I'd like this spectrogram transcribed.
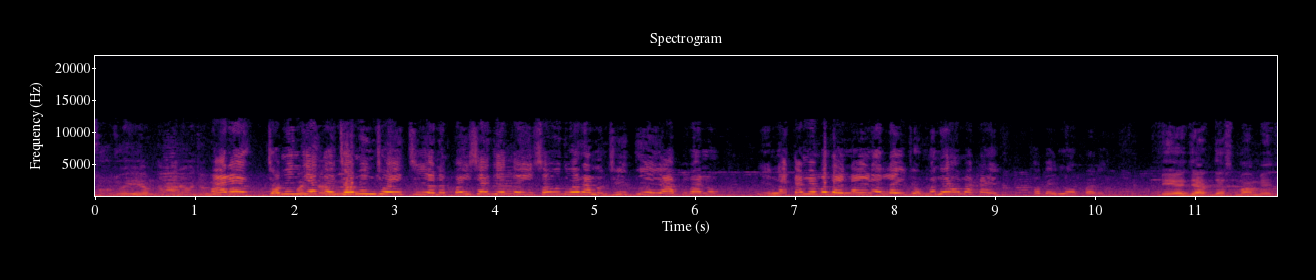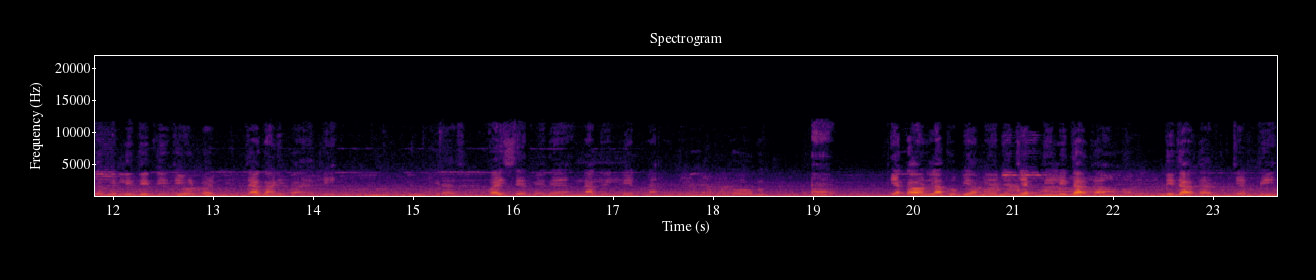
શું જોઈએ એમ તમારે હવે જમીન મારે જમીન જે તો જમીન જોઈએ છે અને પૈસા જે તો એ સૌદ વરાનું જે દે આપવાનું. ઈ ન- તમે બધા નિર્ણય લઈ જાઓ. મને આમાં કાંઈ ખબર ન પડે. બે હજાર દસમાં મેં જમીન લીધી હતી જીવણભાઈ જાગાણી પાસેથી. વાઇસ ચેરમેન એ નાગરિક બેંકના. તો એકાવન લાખ રૂપિયા મેં એને ચેકથી લીધા હતા. દીધા હતા ચેકથી.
